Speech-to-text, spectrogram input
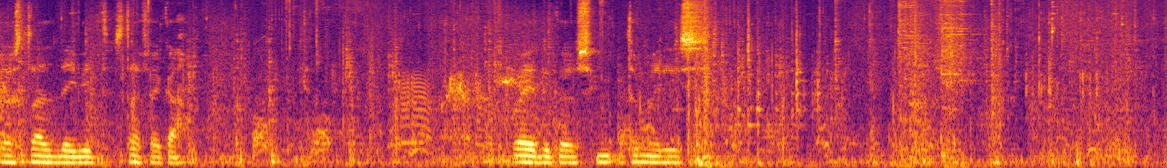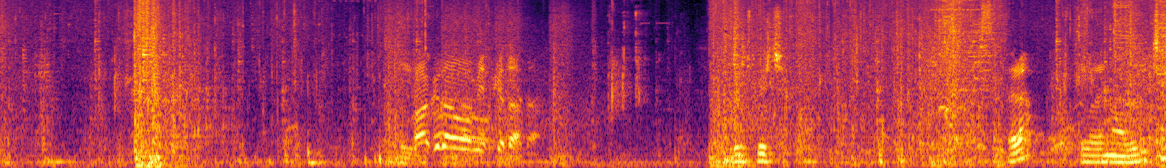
Yo está el David, está FK. Wait, because. Udało mnie kedata. Bić, bić. Espera, que va a derecha.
